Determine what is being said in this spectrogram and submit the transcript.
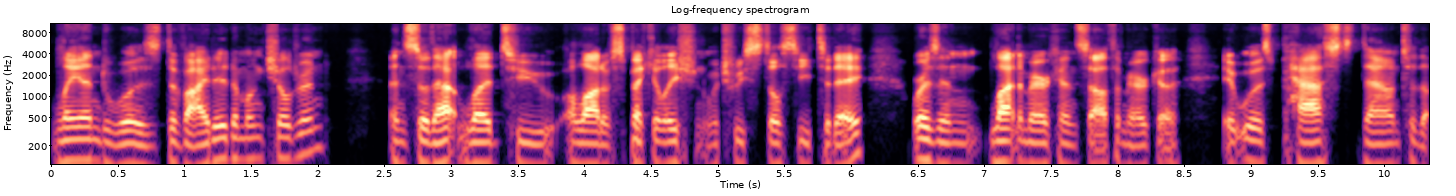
land was divided among children. And so that led to a lot of speculation, which we still see today. Whereas in Latin America and South America, it was passed down to the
